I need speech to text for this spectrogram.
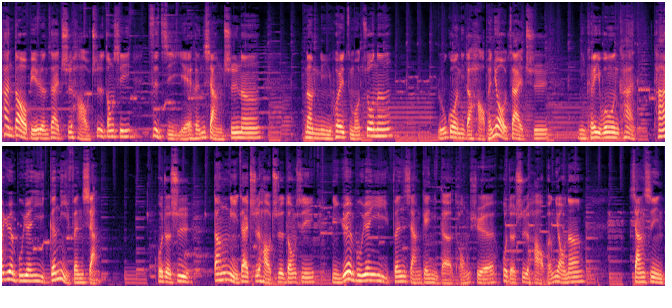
看到别人在吃好吃的东西，自己也很想吃呢？那你会怎么做呢？如果你的好朋友在吃，你可以问问看，他愿不愿意跟你分享，或者是当你在吃好吃的东西，你愿不愿意分享给你的同学或者是好朋友呢？相信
